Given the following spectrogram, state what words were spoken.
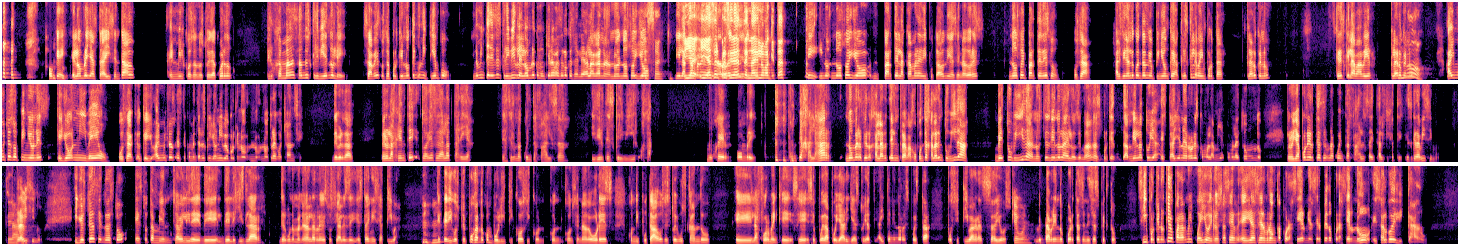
Ok, el hombre ya está ahí sentado, en mil cosas no estoy de acuerdo, pero jamás ando escribiéndole, ¿sabes? O sea, porque no tengo ni tiempo. No me interesa escribirle, el hombre como quiera va a hacer lo que se le da la gana, no, no soy yo. Exacto. Ni la y, y es el presidente, nadie lo va a quitar. Sí, y no, no soy yo parte de la Cámara de Diputados ni de senadores, no soy parte de eso. O sea, al final de cuentas mi opinión, ¿qué? ¿crees que le va a importar? Claro que no. ¿Crees que la va a ver? Claro que no. Hay muchas opiniones que yo ni veo. O sea, que yo, hay muchos este, comentarios que yo ni veo porque no, no, no traigo chance, de verdad. Pero la gente todavía se da la tarea de hacer una cuenta falsa y de irte a escribir. O sea, mujer, hombre, ponte a jalar. No me refiero a jalar en el trabajo, ponte a jalar en tu vida. Ve tu vida, no estés viendo la de los demás, porque también la tuya está llena de errores como la mía, como la de todo el mundo. Pero ya ponerte a hacer una cuenta falsa y tal, fíjate, es gravísimo. Gravísimo. Y yo estoy haciendo esto, esto también, Chabeli, de, de, de legislar de alguna manera las redes sociales de esta iniciativa que te digo, estoy pujando con políticos y con, con, con senadores, con diputados, estoy buscando eh, la forma en que se, se, pueda apoyar y ya estoy ahí teniendo respuesta positiva, gracias a Dios. Qué bueno. Me está abriendo puertas en ese aspecto. Sí, porque no quiero pararme el cuello y no es hacer, ir a hacer bronca por hacer, ni hacer pedo por hacer, no, es algo delicado.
